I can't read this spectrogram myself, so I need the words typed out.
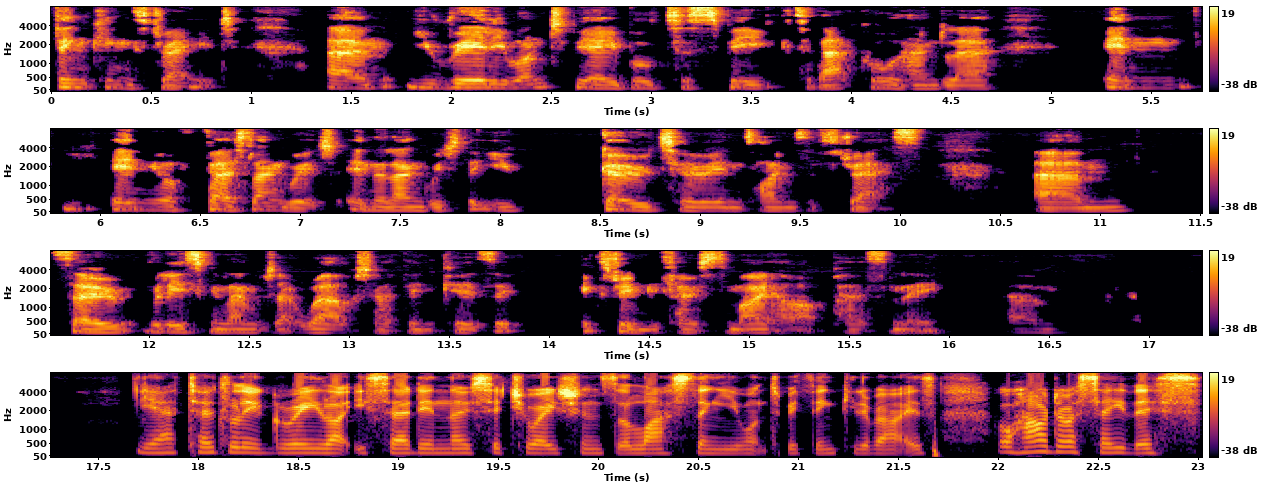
thinking straight, um, you really want to be able to speak to that call handler in in your first language, in the language that you go to in times of stress. Um, so releasing a language like Welsh, I think, is extremely close to my heart personally. Um, yeah, totally agree. Like you said, in those situations, the last thing you want to be thinking about is, oh, how do I say this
